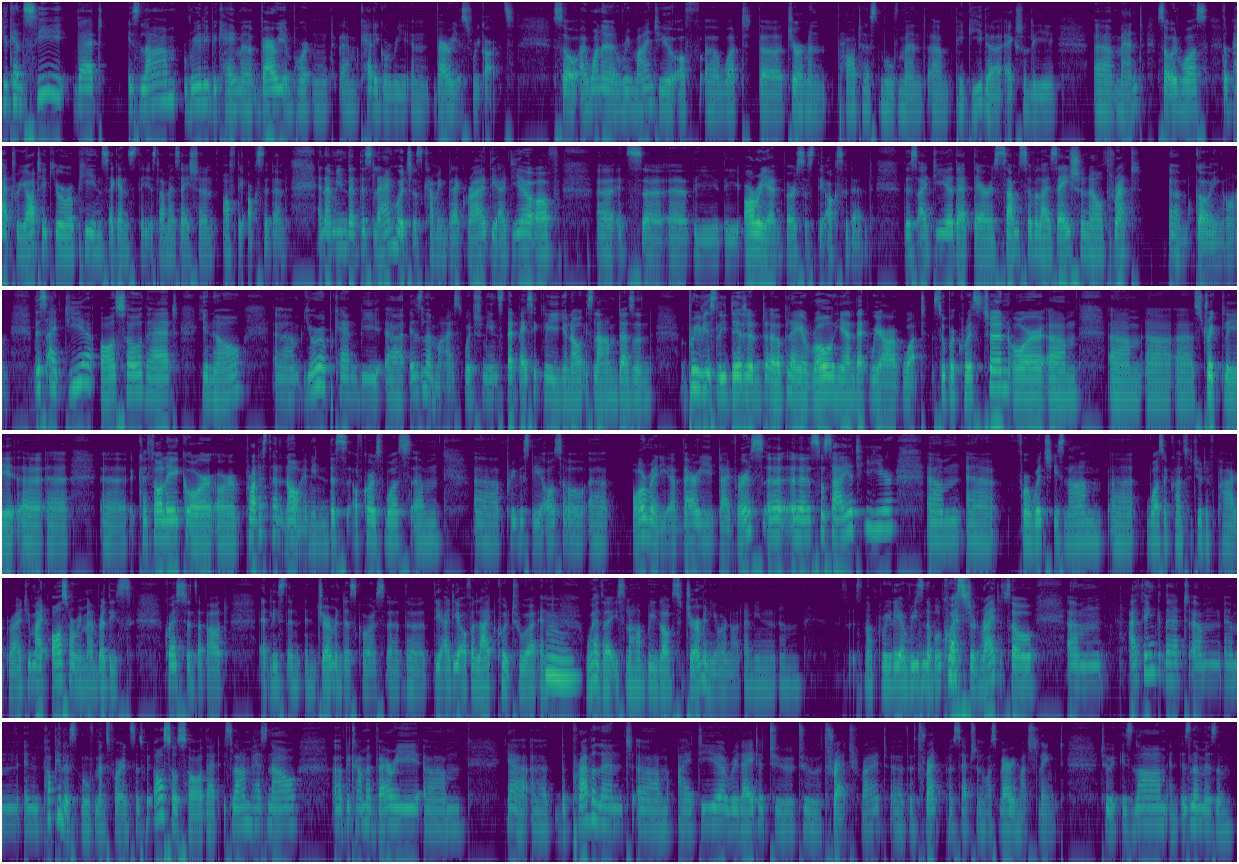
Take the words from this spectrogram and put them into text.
you can see that Islam really became a very important um, category in various regards. So I want to remind you of uh, what the German protest movement um, Pegida actually uh, meant. So it was the patriotic Europeans against the Islamization of the Occident. And I mean that this language is coming back, right? The idea of uh, it's uh, uh, the the Orient versus the Occident. This idea that there is some civilizational threat um, going on. This idea also that you know. Um, Europe can be uh, Islamized, which means that basically, you know, Islam doesn't previously didn't uh, play a role here, and that we are what super Christian or um, um, uh, strictly Catholic or or Protestant. No, I mean this, of course, was um, uh, previously also uh, already a very diverse uh, society here. Um, for which Islam uh, was a constitutive part, right? You might also remember these questions about, at least in, in German discourse, uh, the the idea of a Leitkultur and mm. whether Islam belongs to Germany or not. I mean, um, it's, it's, not really a reasonable question, right? So, um, I think that um, um, in populist movements, for instance, we also saw that Islam has now uh, become a very um, yeah, uh, the prevalent um, idea related to, to threat, right? Uh, the threat perception was very much linked to Islam and Islamism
